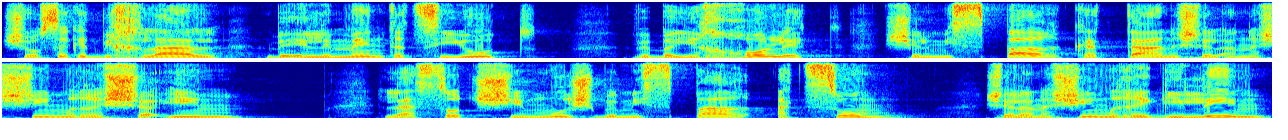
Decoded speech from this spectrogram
שעוסקת בכלל באלמנט הציות וביכולת של מספר קטן של אנשים רשעים לעשות שימוש במספר עצום של אנשים רגילים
